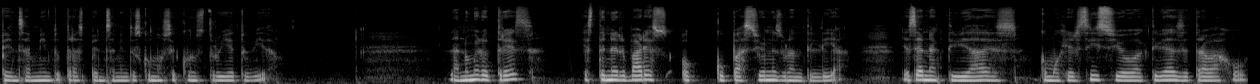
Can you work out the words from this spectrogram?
pensamiento tras pensamiento es como se construye tu vida. La número tres es tener varias ocupaciones durante el día, ya sean actividades como ejercicio, actividades de trabajo,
